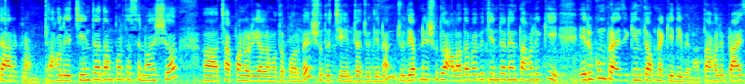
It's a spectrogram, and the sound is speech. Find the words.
চার গ্রাম। তাহলে এই চেনটার দাম পড়তেছে নয়শো ছাপ্পান্ন রিয়ালের মতো পড়বে শুধু চেনটা যদি নেন। যদি আপনি শুধু আলাদাভাবে চেনটা নেন, তাহলে কি এরকম প্রাইসে কিন্তু আপনাকে দিবে না। তাহলে প্রাইস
